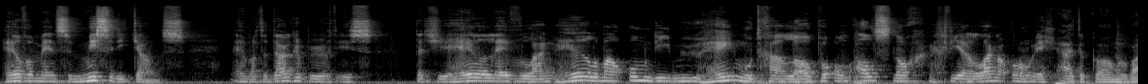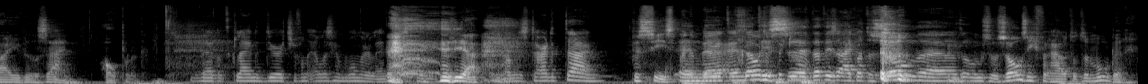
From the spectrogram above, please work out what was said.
heel veel mensen missen die kans. En wat er dan gebeurt is dat je je hele leven lang helemaal om die muur heen moet gaan lopen om alsnog via een lange omweg uit te komen waar je wil zijn. Hopelijk. Bij dat kleine deurtje van Alice in Wonderland. ja. En dan is daar de tuin. Precies. En, eh, en groot dat, is, eh, dat is eigenlijk wat de zoon, eh, hoe zijn zoon zich verhoudt tot de moeder.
